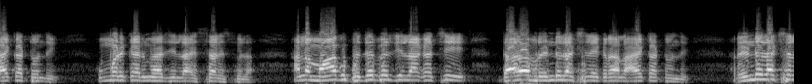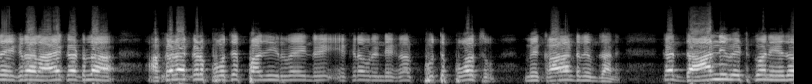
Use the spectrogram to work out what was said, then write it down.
ఆయకట్టు ఉంది. ఉమ్మడి కరీంనగర్ జిల్లా ఎస్ఆర్ఎస్పీలో. అలా మాకు పెద్దపల్లి జిల్లాకు వచ్చి దాదాపు రెండు లక్షల ఎకరాల ఆయకట్టు ఉంది. రెండు లక్షల ఎకరాల ఆయకట్టుల అక్కడక్కడ పోతే పది ఇరవై ఎకరం రెండు ఎకరాలు పోతే పోవచ్చు. మేము కాదంటలేము దాన్ని. కానీ దాన్ని పెట్టుకొని ఏదో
